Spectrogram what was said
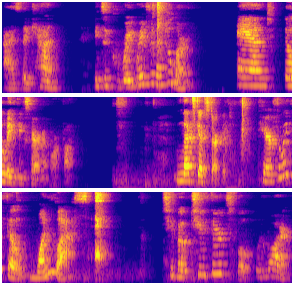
as they can. It's a great way for them to learn, and it'll make the experiment more fun. Let's get started. Carefully fill one glass to about two thirds full with water.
